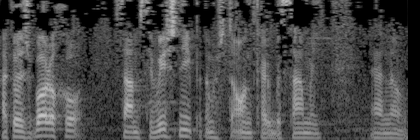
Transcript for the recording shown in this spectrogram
Акудыш Боруху, сам Всевышний, потому что он как бы самый, э, ну,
